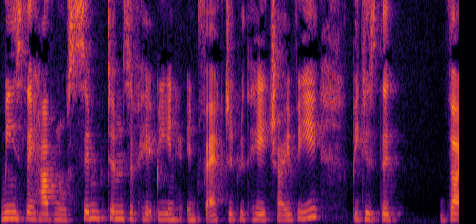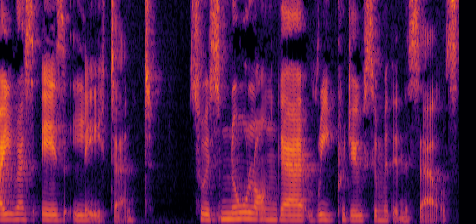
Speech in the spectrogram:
means they have no symptoms of being infected with HIV because the virus is latent. So it's no longer reproducing within the cells.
